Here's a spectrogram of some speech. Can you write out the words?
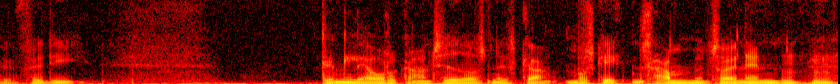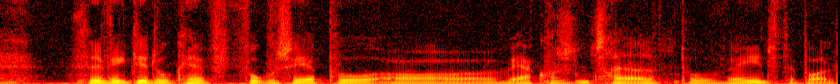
øh, fordi den laver du garanteret også næste gang. Måske ikke den samme, men så en anden. Mm-hmm. Så det er vigtigt, at du kan fokusere på at være koncentreret på hver eneste bold.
